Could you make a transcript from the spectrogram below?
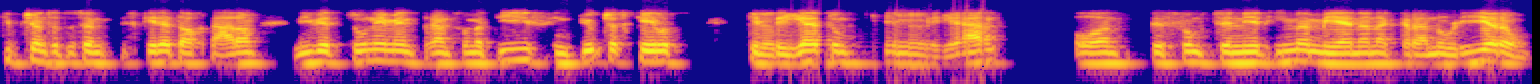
gibt schon sozusagen, es geht ja auch darum, wie wird zunehmend transformativ in Future Skills gelehrt und gelernt und das funktioniert immer mehr in einer Granulierung.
